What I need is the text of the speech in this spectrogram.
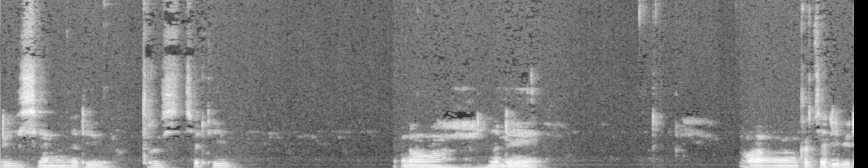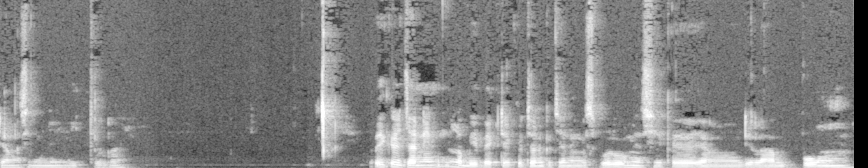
desain jadi terus jadi you know, jadi orang kerja di bidang seni gitu lah. Tapi kerjaan ini lebih baik dari kerjaan-kerjaan yang sebelumnya sih kayak yang di Lampung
